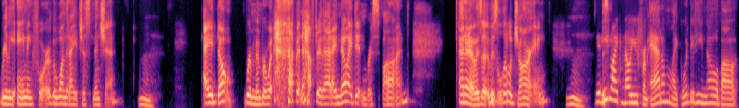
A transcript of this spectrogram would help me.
really aiming for, the one that I had just mentioned. Mm. I don't remember what happened after that. I know I didn't respond. I don't know. It was a, it was a little jarring. Mm. Did he like know you from Adam? Like, what did he know about?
